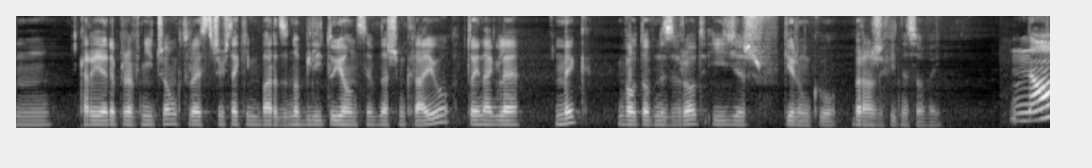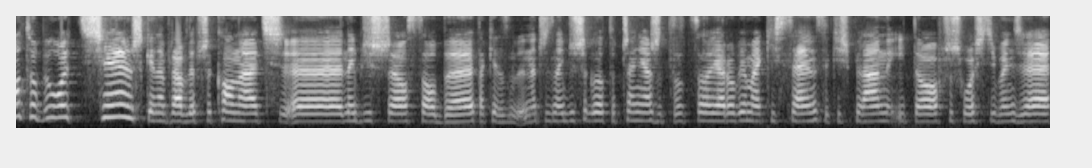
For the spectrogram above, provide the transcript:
mm, karierę prawniczą, która jest czymś takim bardzo nobilitującym w naszym kraju, a tutaj nagle myk, gwałtowny zwrot i idziesz w kierunku branży fitnessowej. No, to było ciężkie naprawdę przekonać e, najbliższe osoby, takie, znaczy z najbliższego otoczenia, że to, co ja robię, ma jakiś sens, jakiś plan i to w przyszłości będzie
